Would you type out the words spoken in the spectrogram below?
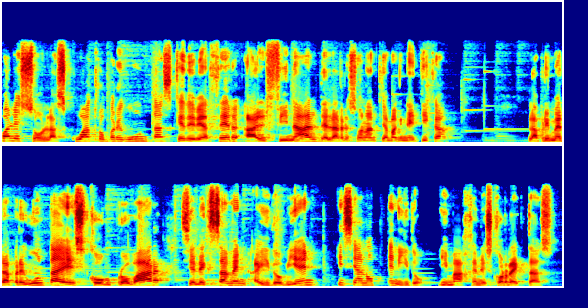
¿cuáles son las cuatro preguntas que debe hacer al final de la resonancia magnética? La primera pregunta es comprobar si el examen ha ido bien y si han obtenido imágenes correctas.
